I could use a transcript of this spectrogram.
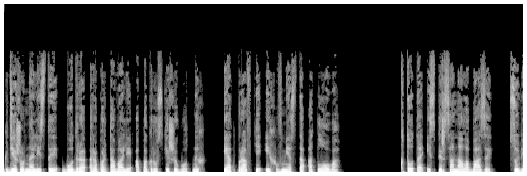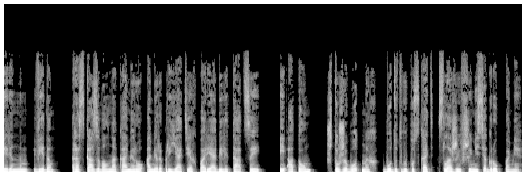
где журналисты бодро рапортовали о погрузке животных и отправке их в место отлова. Кто-то из персонала базы с уверенным видом рассказывал на камеру о мероприятиях по реабилитации и о том, что животных будут выпускать сложившимися группами.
